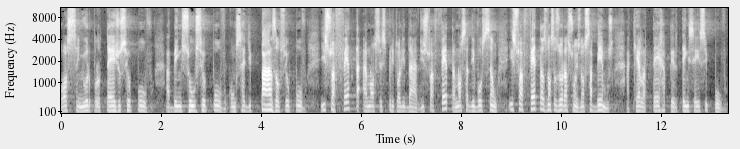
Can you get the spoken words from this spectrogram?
Ó Senhor, protege o seu povo, abençoa o seu povo, concede paz ao seu povo. Isso afeta a nossa espiritualidade, isso afeta a nossa devoção, isso afeta as nossas orações. Nós sabemos, aquela terra pertence a esse povo.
